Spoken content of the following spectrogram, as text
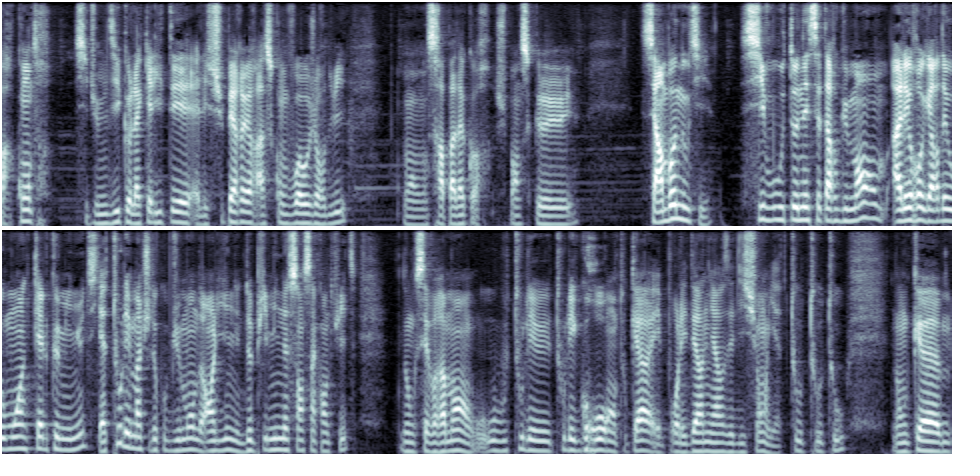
Par contre, si tu me dis que la qualité, elle est supérieure à ce qu'on voit aujourd'hui, on ne sera pas d'accord. Je pense que c'est un bon outil. Si vous tenez cet argument, allez regarder au moins quelques minutes. Il y a tous les matchs de Coupe du Monde en ligne depuis 1958. Donc c'est vraiment, ou tous les, gros en tout cas, et pour les dernières éditions, il y a tout, tout, tout. Donc euh,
